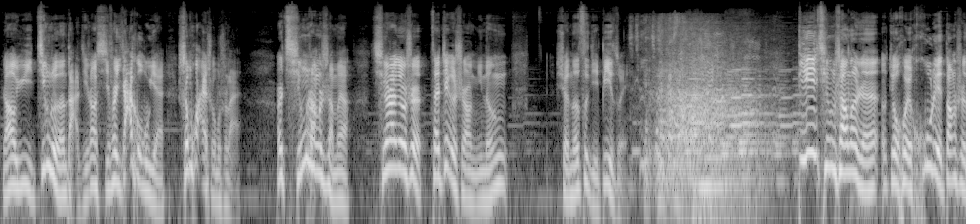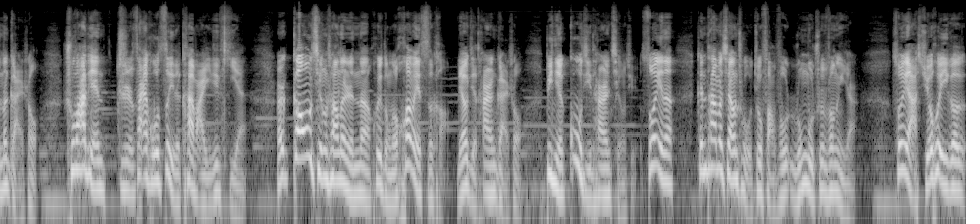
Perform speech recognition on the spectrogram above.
然后予以精准的打击，让媳妇儿哑口无言，什么话也说不出来。而情商是什么呀？情商就是在这个时候你能选择自己闭嘴。低情商的人就会忽略当事人的感受，出发点只在乎自己的看法以及体验；而高情商的人呢，会懂得换位思考，了解他人感受，并且顾及他人情绪。所以呢，跟他们相处就仿佛如沐春风一样。所以啊，学会一个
